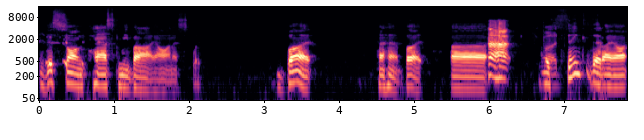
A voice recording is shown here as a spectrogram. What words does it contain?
this song passed me by, honestly. But, but, uh, I think that I uh,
